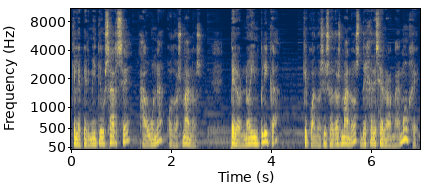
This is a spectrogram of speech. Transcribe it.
que le permite usarse a una o dos manos, pero no implica que cuando se usa a dos manos deje de ser un arma de monje,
